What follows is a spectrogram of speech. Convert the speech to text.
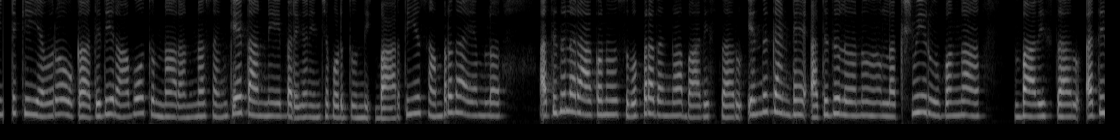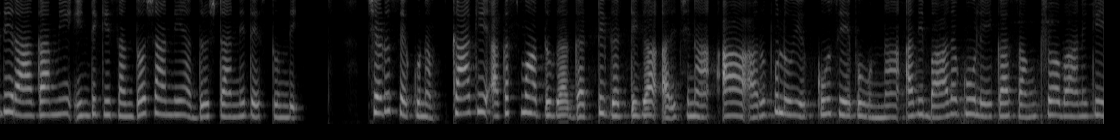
ఇంటికి ఎవరో ఒక అతిథి రాబోతున్నారన్న సంకేతాన్ని పరిగణించబడుతుంది. భారతీయ సంప్రదాయంలో అతిథుల రాకను శుభప్రదంగా భావిస్తారు. ఎందుకంటే అతిథులను లక్ష్మీ రూపంగా భావిస్తారు. అతిథి రాక మీ ఇంటికి సంతోషాన్ని అదృష్టాన్ని తెస్తుంది. చెడు శకునం. కాకి అకస్మాత్తుగా గట్టి గట్టిగా అరిచిన ఆ అరుపులు ఎక్కువసేపు ఉన్నా అది బాధకు లేక సంక్షోభానికి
